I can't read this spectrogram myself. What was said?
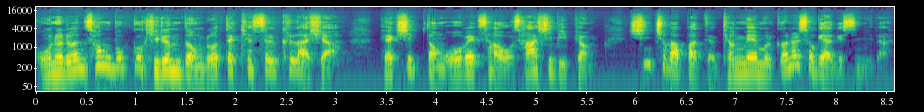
오늘은 성북구 기름동 롯데캐슬 클라시아 110동 504호 42평 신축 아파트 경매 물건을 소개하겠습니다.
